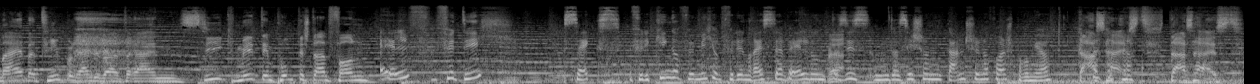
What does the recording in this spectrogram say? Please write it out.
Mai bei Timpel rein die Wörter rein. Sieg mit dem Punktestand von Elf für dich, sechs für die Kinga, für mich und für den Rest der Welt. Und das, Ja. ist, das ist schon ein ganz schöner Vorsprung, ja. Das heißt, das heißt,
